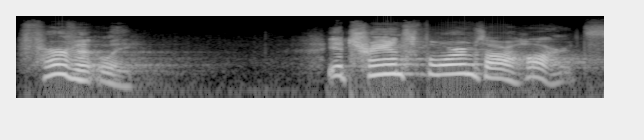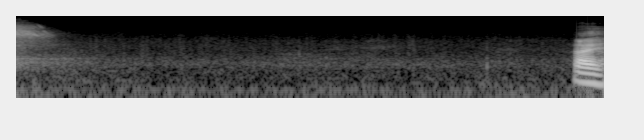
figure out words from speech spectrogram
fervently, it transforms our hearts. I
